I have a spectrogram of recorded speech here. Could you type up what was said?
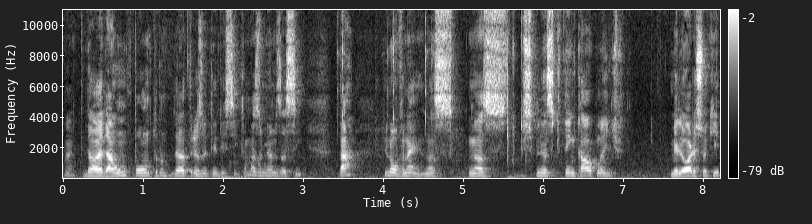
né? que vai dar 1.0385, é mais ou menos assim, tá? De novo, né? Nas, nas disciplinas que tem cálculo a gente melhora isso aqui,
